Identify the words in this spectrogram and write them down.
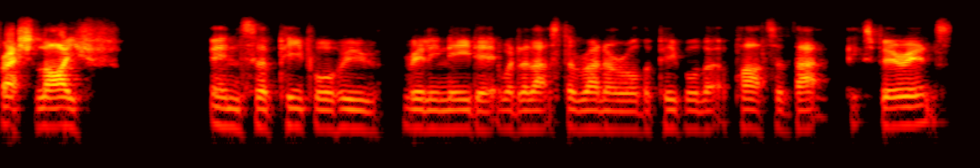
fresh life into people who really need it whether that's the runner or the people that are part of that experience.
